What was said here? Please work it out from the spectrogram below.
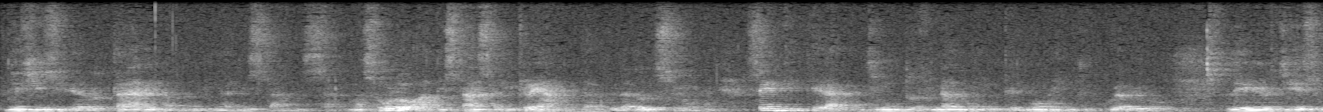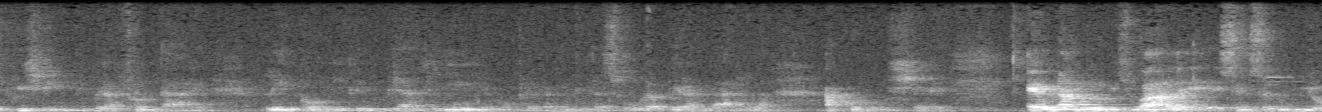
decisi di adottare una bambina a distanza, ma solo a distanza di tre anni da quell'adozione sentì che era giunto finalmente il momento in cui avevo le energie sufficienti per affrontare le incognite di viaggio in India completamente da sola per andarla a conoscere. È un angolo visuale senza dubbio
